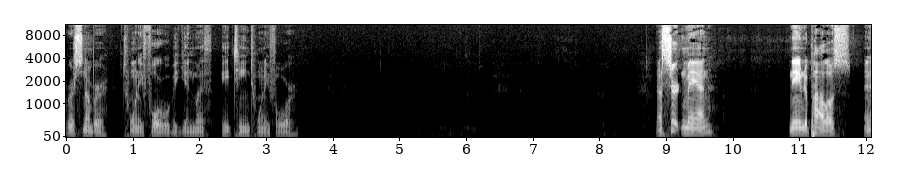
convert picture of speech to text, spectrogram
Verse number 24 we'll begin with 1824. Now, certain man named Apollos, an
